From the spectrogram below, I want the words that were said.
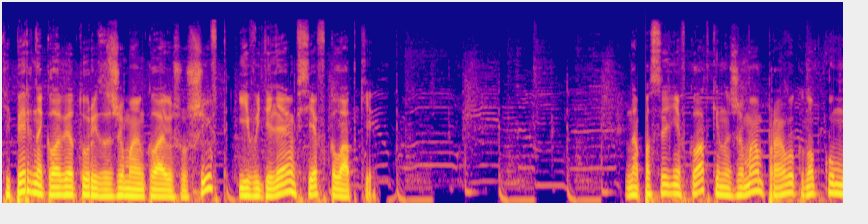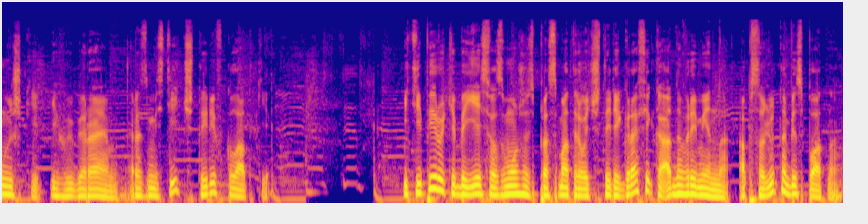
Теперь на клавиатуре зажимаем клавишу Shift и выделяем все вкладки. На последней вкладке нажимаем правую кнопку мышки и выбираем «Разместить 4 вкладки». И теперь у тебя есть возможность просматривать 4 графика одновременно, абсолютно бесплатно.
